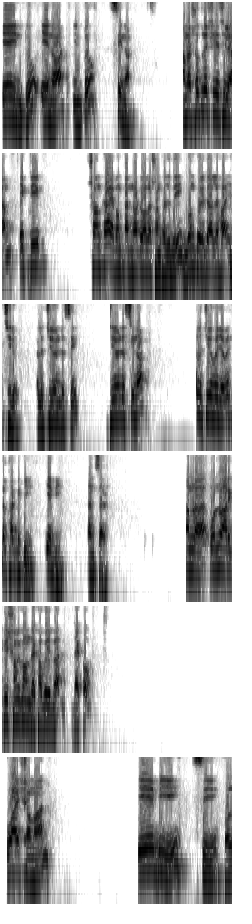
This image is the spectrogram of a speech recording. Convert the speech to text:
A into A not into C not আমরা সূত্রে শিখেছিলাম একটি সংখ্যা এবং তার নটওয়ালা সংখ্যা যদি গুণ করি, তাহলে হয় জিরো তাহলে zero into C zero into C not তাহলে জিরো হয়ে যাবে। তাহলে থাকবে কি? এ অ্যান্সার আমরা অন্য আরেকটি সমীকরণ দেখাবো এবার। দেখো। ওয়াই সমান A B C whole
